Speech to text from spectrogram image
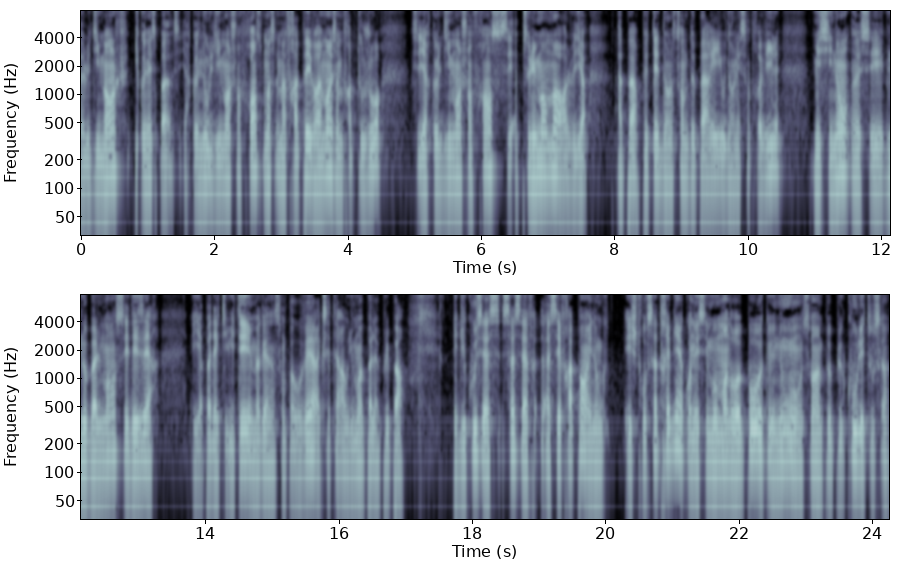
Euh, le dimanche ils connaissent pas. C'est à dire que nous le dimanche en France moi ça m'a frappé vraiment et ça me frappe toujours. C'est à dire que le dimanche en France c'est absolument mort. Je veux dire à part peut-être dans le centre de Paris ou dans les centres-villes mais sinon, euh, c'est globalement, c'est désert. Et il n'y a pas d'activité, les magasins sont pas ouverts, etc. Ou du moins pas la plupart. Et du coup, c'est ça, c'est assez frappant. Et donc, et je trouve ça très bien qu'on ait ces moments de repos et que nous, on soit un peu plus cool et tout ça.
